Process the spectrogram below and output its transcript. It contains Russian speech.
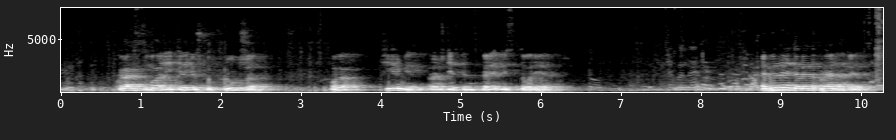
как звали дядюшку Скруджа в фильме «Рождественская история»? Эбенезер – это правильный ответ.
